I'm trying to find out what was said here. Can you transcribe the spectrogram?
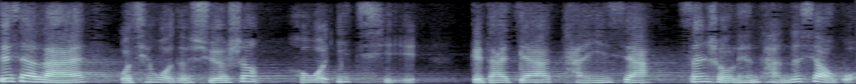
接下来我请我的学生和我一起给大家弹一下三手连弹的效果。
